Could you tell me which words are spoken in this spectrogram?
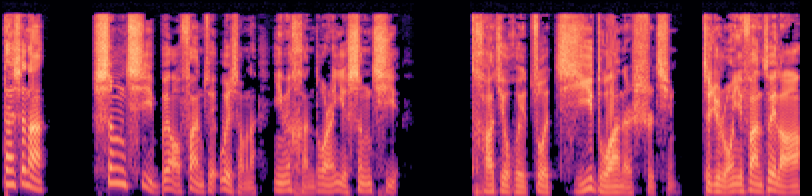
但是呢，生气不要犯罪。为什么呢？因为很多人一生气，他就会做极端的事情，这就容易犯罪了啊。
